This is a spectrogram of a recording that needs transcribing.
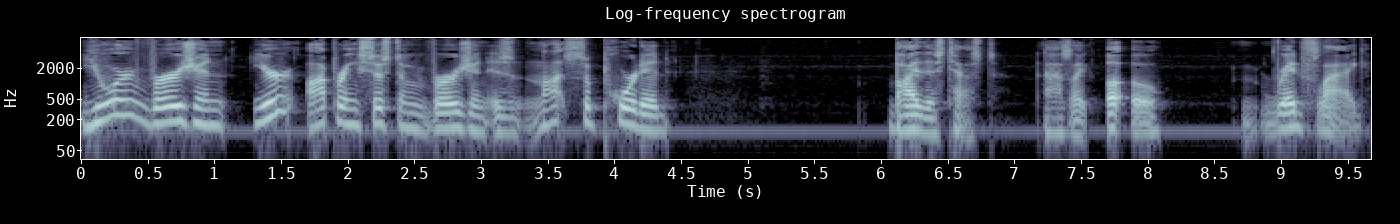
"Your version, your operating system version, is not supported by this test." And I was like, "Uh oh." red flag.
